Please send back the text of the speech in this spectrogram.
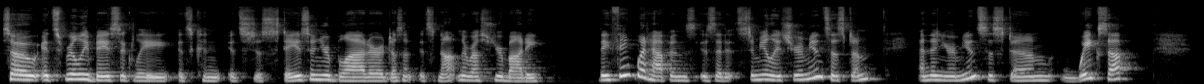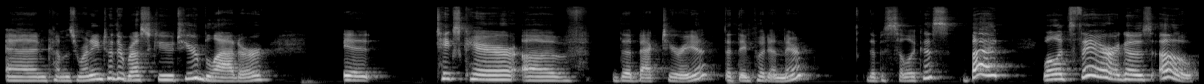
So it's really basically it's con, it's just stays in your bladder. It doesn't. It's not in the rest of your body. They think what happens is that it stimulates your immune system, and then your immune system wakes up and comes running to the rescue to your bladder. It takes care of the bacteria that they put in there, the basilicus. But while it's there, it goes, oh,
